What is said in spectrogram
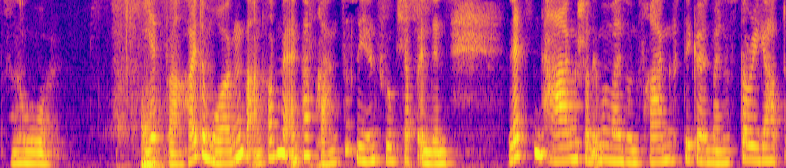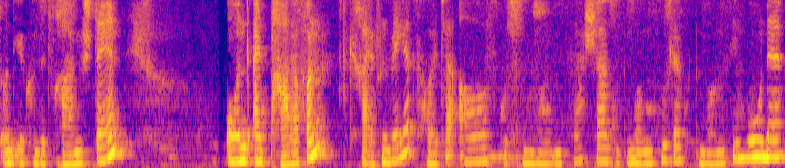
So, jetzt heute Morgen beantworten wir ein paar Fragen zu Seelenflug. Ich habe in den letzten Tagen schon immer mal so einen Fragensticker in meiner Story gehabt und ihr konntet Fragen stellen. Und ein paar davon greifen wir jetzt heute auf. Guten Morgen Sascha, guten Morgen Susa, guten Morgen Simone.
